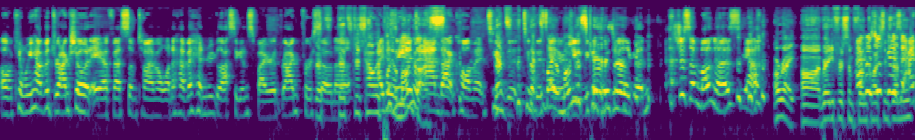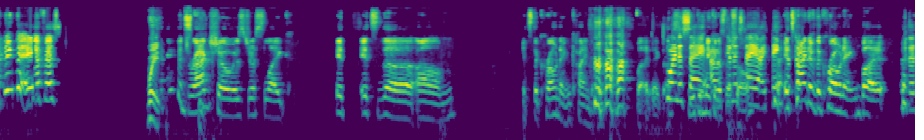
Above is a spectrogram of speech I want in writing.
Um, can we have a drag show at AFS sometime? I want to have a Henry Glassie inspired drag persona. that's just how I, I play just Among needed to Us. add that comment to That's- the to that's this my Among energy Us because it's character. really good. That's just Among Us, yeah. All right. Uh ready for some I fun just questions say, I think the AFS Wait. I think the drag show is just like it's it's the um it's the croning kind of. But I I was going to say, I was going to say, I Yeah, think it's that kind of the croning, but the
